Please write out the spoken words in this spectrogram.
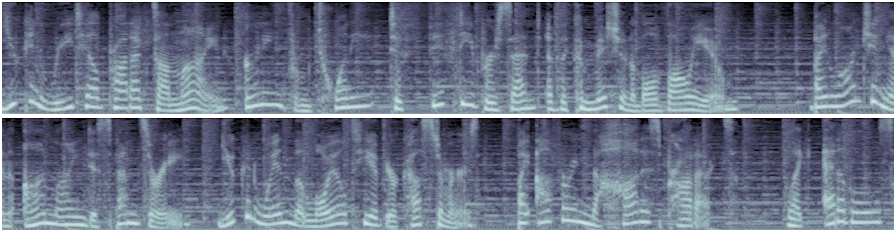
You can retail products online, earning from 20 to 50% of the commissionable volume. By launching an online dispensary, you can win the loyalty of your customers by offering the hottest products like edibles,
